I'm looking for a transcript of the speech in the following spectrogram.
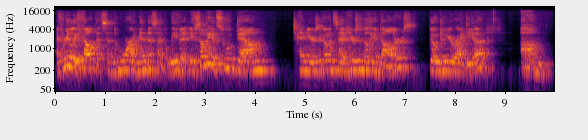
I've really felt this, and the more I'm in this, I believe it. If somebody had swooped down 10 years ago and said, here's a million dollars, go do your idea, um,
